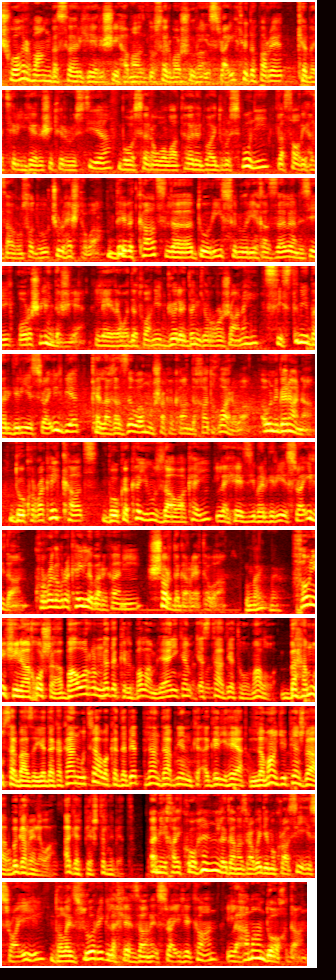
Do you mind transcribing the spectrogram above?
چوار مانگ بەسەر هێرشی حەماس بۆ سەر باشووری ئیسرائیل تێدەپەڕێت کە بەدترین هێرشی تیرۆریستییە بۆ سەر ئەو وڵاتە لە دوای دروستبوونی لە ساڵی هەزار و نۆ سەد و چل و هەشت ەوە. دەیڤد کاتس لە دووری سنووری غەززە لە نزیک ئۆرشلیم دەژیێ، لێرەوە دەتوانیت گوێ لە دەنگی ڕۆژانەی سیستمی بەرگری ئیسرائیل بێت کە لە غەززەوە مووشەکەکان دەخاتە خوارەوە. ئەو نیگەرانە. دوو کوڕەکەی کاتز، بۆکەکەی و زاواکەی لە هێزی بەرگری ئیسرائیلدان. کوڕە گەورەکەی لە بەرەکانی شەڕ دەگەڕێتەوە. خەونێکی ناخۆشە، باوەڕم نەدەکرد بەڵام لانی کەم ئێستا دێتەوە ماڵەوە. بە هەموو سەربازە یەدەکەکان وتراوە کە دەبێت پلان دابنێن کە ئەگەری هەیە لە مانگی پێنجدا بگەڕێنەوە، ئەگەر پێشتر نەبێت. ئەمیخای کۆهن لە دامەزراوەی دیموکراسیی ئیسرائیل دەڵێت زۆرێک لە خێزانە ئیسرائیلییەکان لە هەمان دۆخدان.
